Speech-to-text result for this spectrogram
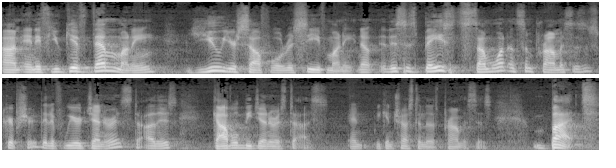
um, and if you give them money, you yourself will receive money. Now, this is based somewhat on some promises of Scripture that if we are generous to others, God will be generous to us, and we can trust in those promises. But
